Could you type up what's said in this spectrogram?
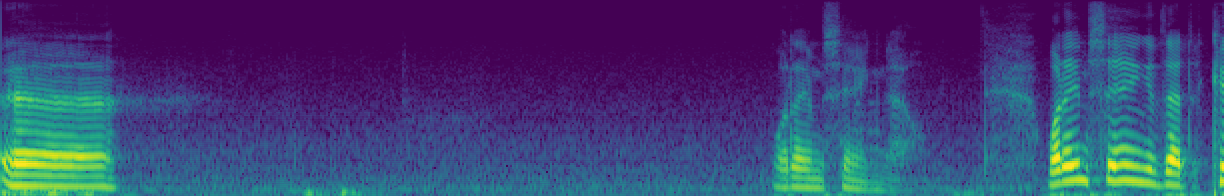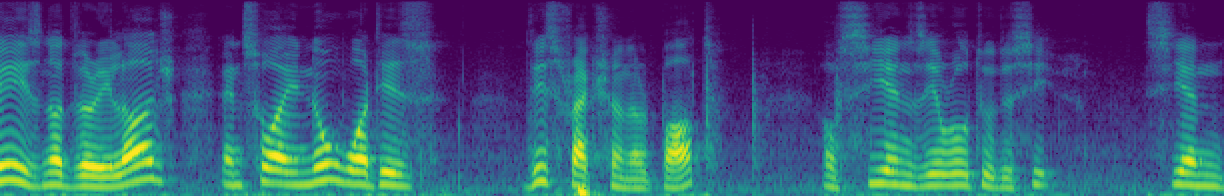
Uh, what I'm saying now. What I'm saying is that k is not very large, and so I know what is this fractional part of Cn0 to the C, Cn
